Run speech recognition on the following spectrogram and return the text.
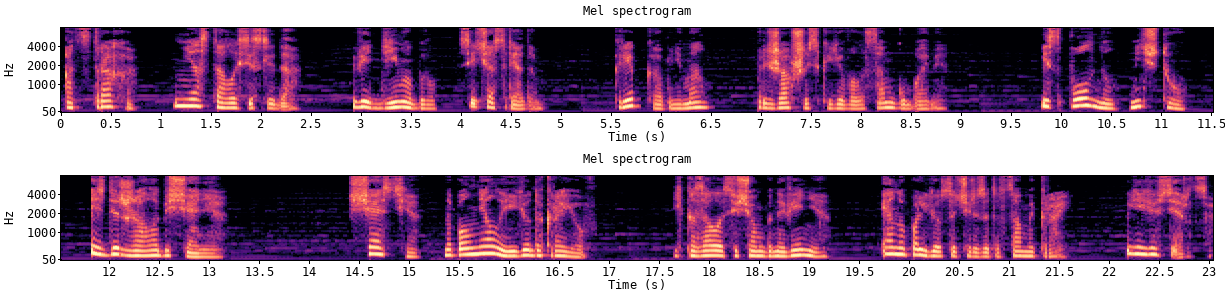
От страха не осталось и следа, ведь Дима был сейчас рядом. Крепко обнимал, прижавшись к ее волосам губами. Исполнил мечту и сдержал обещание. Счастье наполняло ее до краев. И казалось еще мгновение, и оно польется через этот самый край, в ее сердце.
